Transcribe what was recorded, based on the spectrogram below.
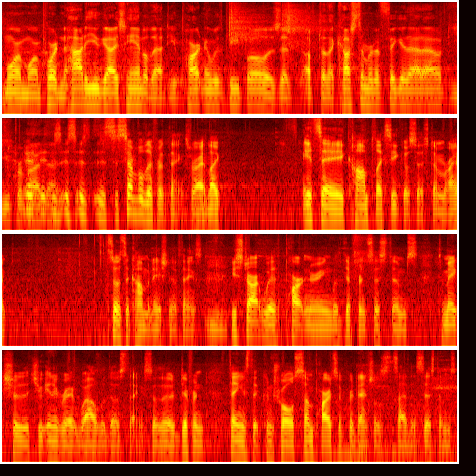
more and more important. How do you guys handle that? Do you partner with people? Is it up to the customer to figure that out? Do you provide it, that? It's, it's, it's, several different things, right? Like, it's a complex ecosystem, right? So it's a combination of things. You start with partnering with different systems to make sure that you integrate well with those things. So there are different things that control some parts of credentials inside the systems,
